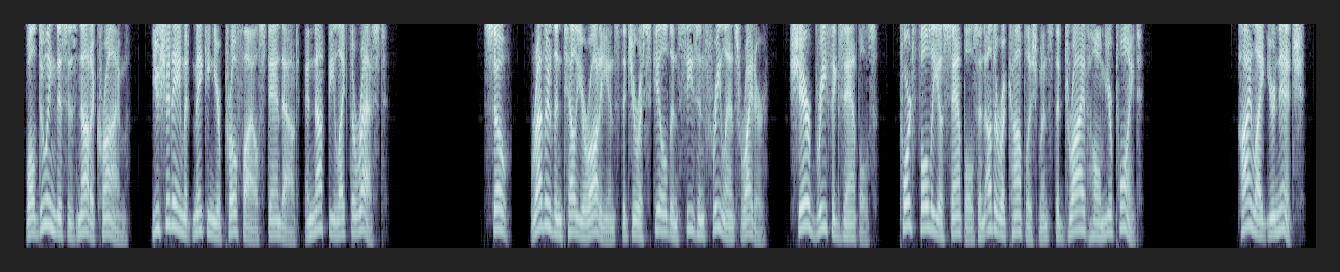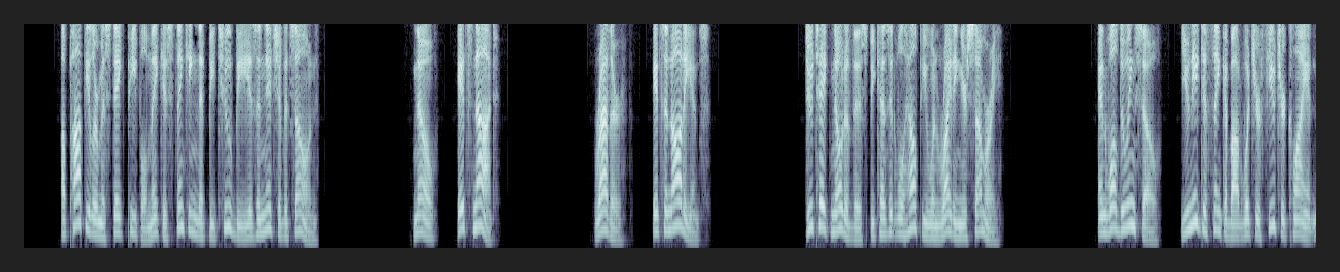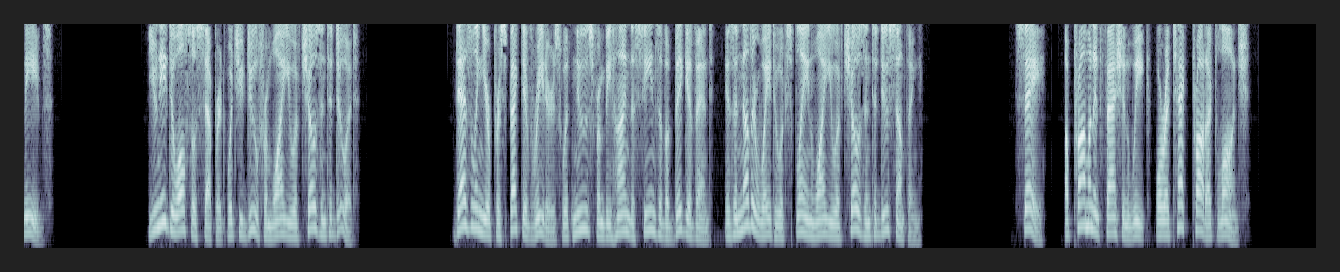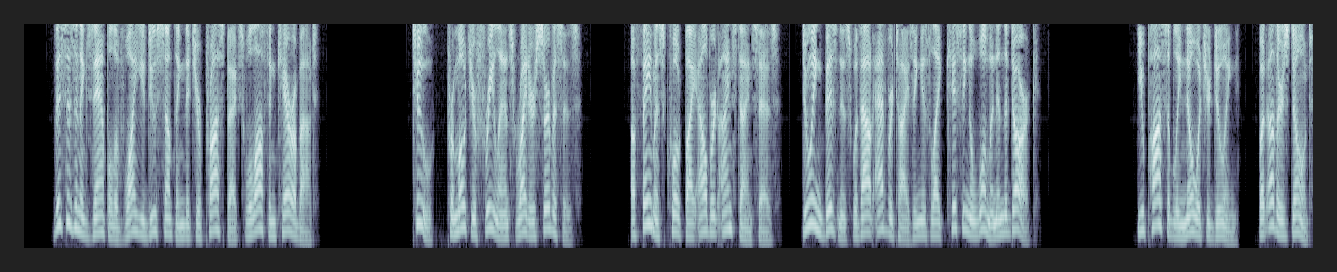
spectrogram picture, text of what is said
While doing this is not a crime, you should aim at making your profile stand out and not be like the rest. So, rather than tell your audience that you're a skilled and seasoned freelance writer, share brief examples, portfolio samples, and other accomplishments that drive home your point. Highlight your niche. A popular mistake people make is thinking that B2B is a niche of its own. No, it's not. Rather, it's an audience. Do take note of this because it will help you when writing your summary. And while doing so, you need to think about what your future client needs. You need to also separate what you do from why you have chosen to do it. Dazzling your prospective readers with news from behind the scenes of a big event is another way to explain why you have chosen to do something. Say, a prominent fashion week or a tech product launch. This is an example of why you do something that your prospects will often care about. 2. Promote your freelance writer services. A famous quote by Albert Einstein says, Doing business without advertising is like kissing a woman in the dark. You possibly know what you're doing, but others don't.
